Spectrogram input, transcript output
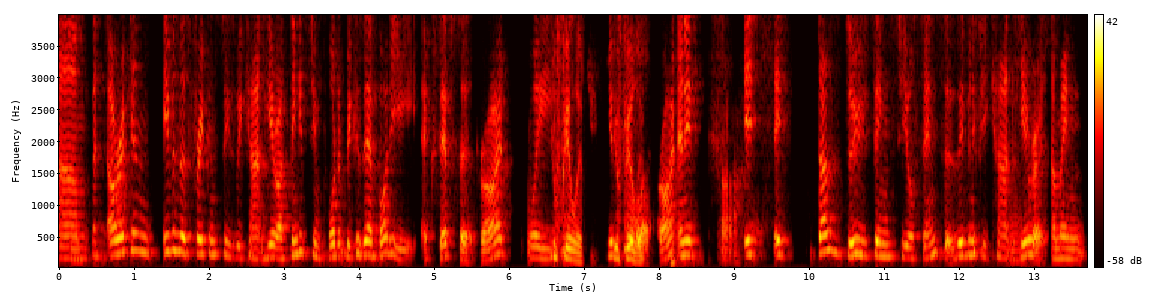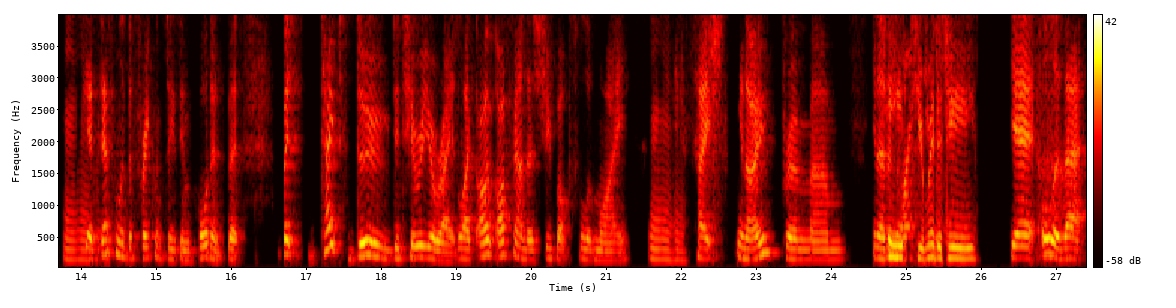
um, but I reckon even the frequencies we can't hear, I think it's important because our body accepts it, right? We You feel it. you you feel it, right? And it Uh, it it does do things to your senses, even if you can't Mhm. hear it. I mean, yeah, mhm. definitely the frequency is important, but but tapes do deteriorate. Like I, I found a shoebox full of my Mhm. tapes, you know, from um, you know, Heat, 90s. humidity. Yeah, all of that.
